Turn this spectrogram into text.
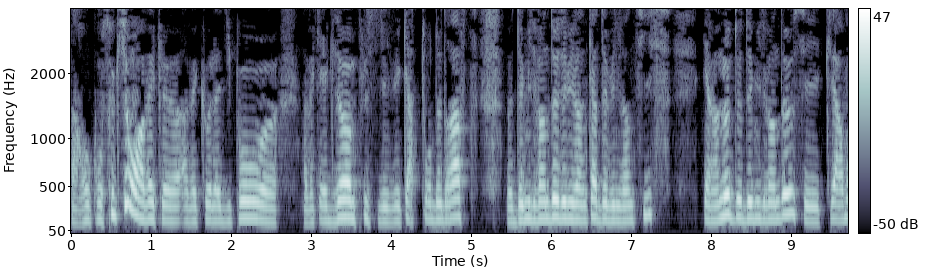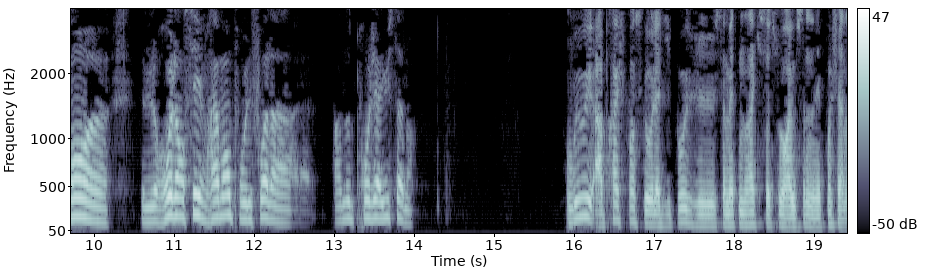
reconstruction avec euh, Oladipo, euh, avec Exum, plus les, les quatre tours de draft 2022, 2024, 2026 et un autre de 2022. C'est clairement euh, le relancer vraiment pour une fois un autre projet à Houston. Oui, oui. Après, je pense que Oladipo, je, ça m'étonnerait qu'il soit toujours à Houston l'année prochaine.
